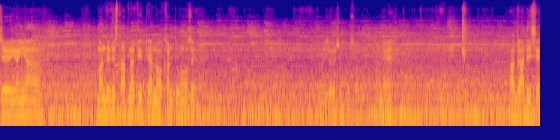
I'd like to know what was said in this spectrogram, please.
જે અહીંયા મંદિરની સ્થાપના હતી, ત્યાંનો અખંડ ધૂણો છે. તમે જોઈ શકો છો. અને આ ગાદી છે,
